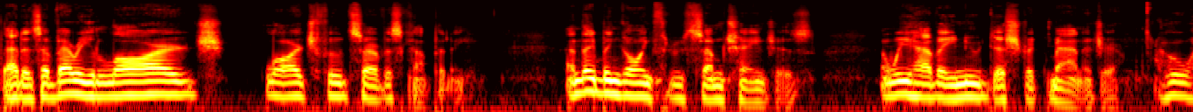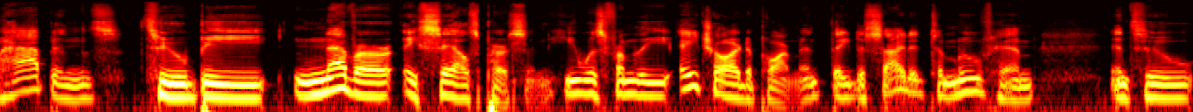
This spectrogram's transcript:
that is a very large, large food service company. And they've been going through some changes. And we have a new district manager who happens to be never a salesperson. He was from the HR department. They decided to move him into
